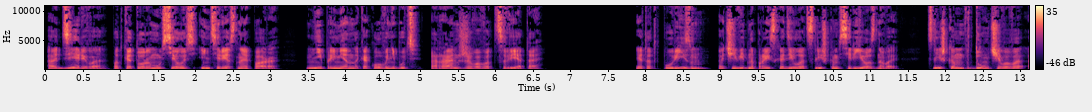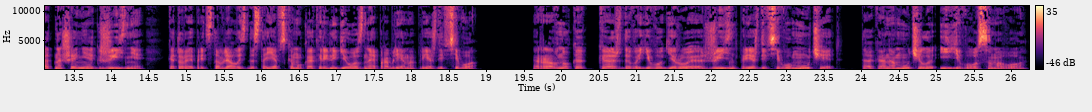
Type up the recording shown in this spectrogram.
а дерево, под которым уселась интересная пара, непременно какого-нибудь оранжевого цвета. Этот пуризм, очевидно, происходил от слишком серьезного, слишком вдумчивого отношения к жизни, которое представлялось Достоевскому как религиозная проблема прежде всего. Равно как каждого его героя жизнь прежде всего мучает, так она мучила и его самого.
